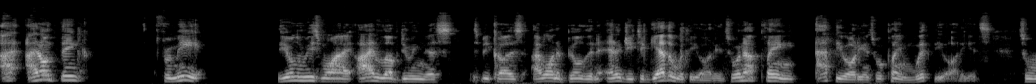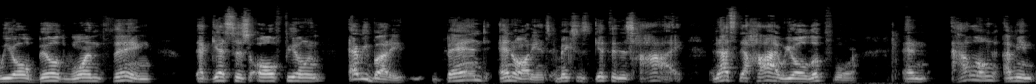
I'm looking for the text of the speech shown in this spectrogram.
I, I don't think for me, the only reason why I love doing this is because I want to build an energy together with the audience. We're not playing at the audience, we're playing with the audience. So we all build one thing that gets us all feeling everybody, band and audience. It makes us get to this high. And that's the high we all look for. And how long? I mean,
